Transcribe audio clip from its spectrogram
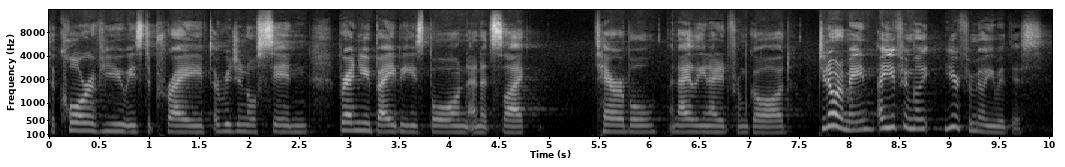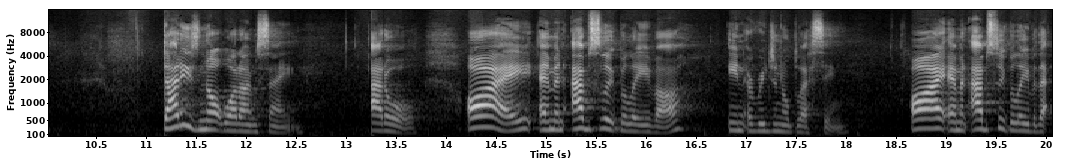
the core of you is depraved, original sin, brand new baby is born, and it's like terrible and alienated from God. Do you know what I mean? Are you familiar? You're familiar with this. That is not what I'm saying at all. I am an absolute believer in original blessing. I am an absolute believer that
